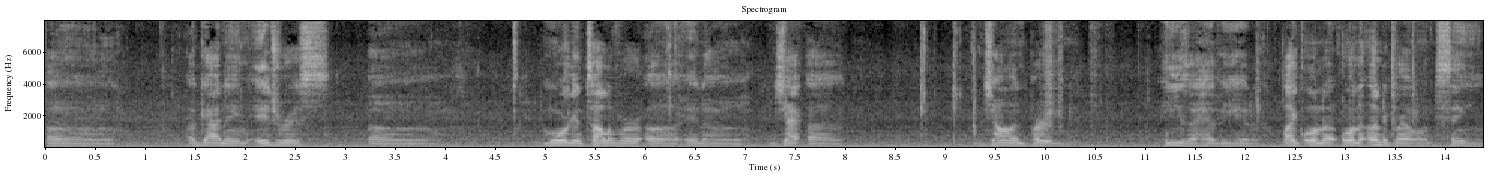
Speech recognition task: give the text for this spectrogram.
Uh, a guy named Idris. Uh, Morgan Tulliver uh, and uh, Jack, uh, John Burton. He's a heavy hitter. Like on the on the underground scene,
